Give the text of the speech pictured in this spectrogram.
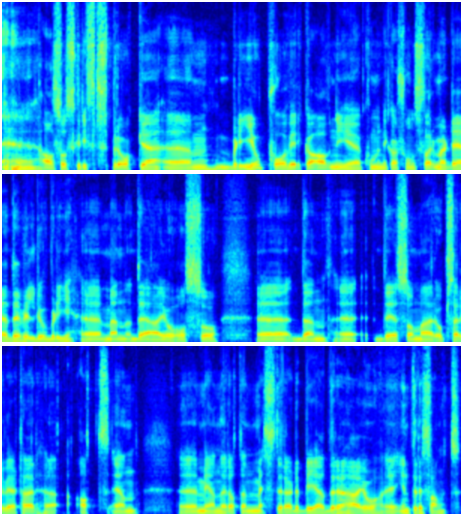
Altså Skriftspråket eh, blir jo påvirka av nye kommunikasjonsformer, det, det, vil det jo bli. Eh, men det er jo også eh, den, eh, det som er observert her, at en eh, mener at en mester er det bedre, er jo eh, interessant.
